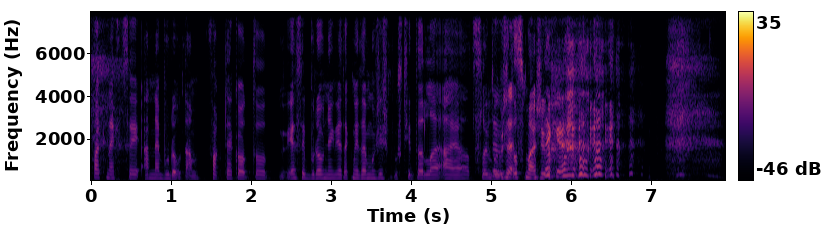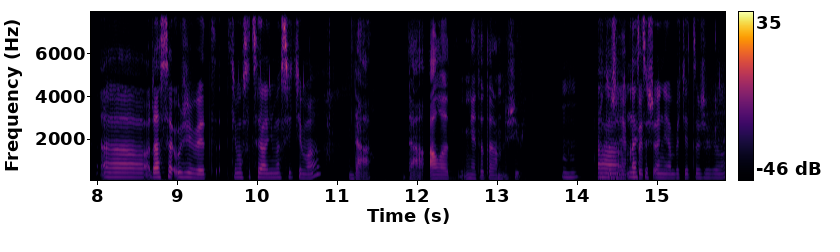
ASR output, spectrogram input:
fakt nechci a nebudou tam. Fakt jako to, jestli budou někde, tak mi tam můžeš pustit tohle a já slibuju, Dobře, že to smažu. Tak jo. uh, dá se uživit těma sociálníma sítěma? Dá, dá, ale mě to teda neživí. Mhm. Protože A jakoby- nechceš ani, aby tě to živilo?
